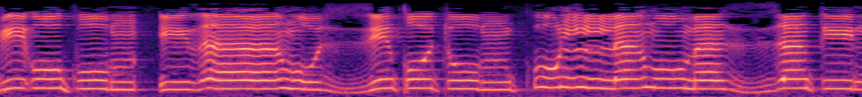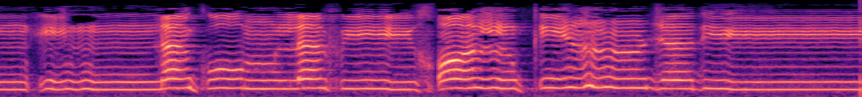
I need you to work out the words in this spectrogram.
يُنَبِّئُكُمْ إِذَا مُزِّقْتُمْ كُلَّ مُمَزَّقٍ إِنَّكُمْ لَفِي خَلْقٍ جَدِيدٍ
